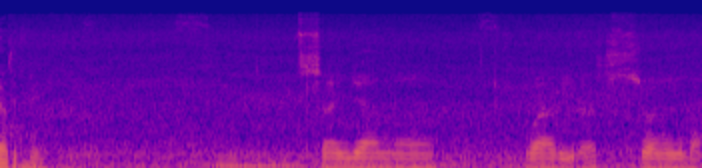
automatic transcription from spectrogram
chờ tiếp theo Saiyan uh, Warriors rồi các bạn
